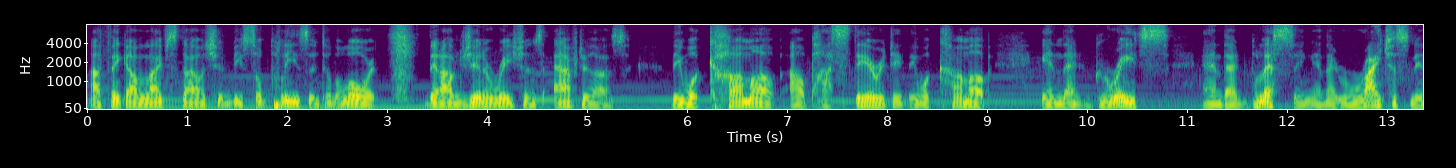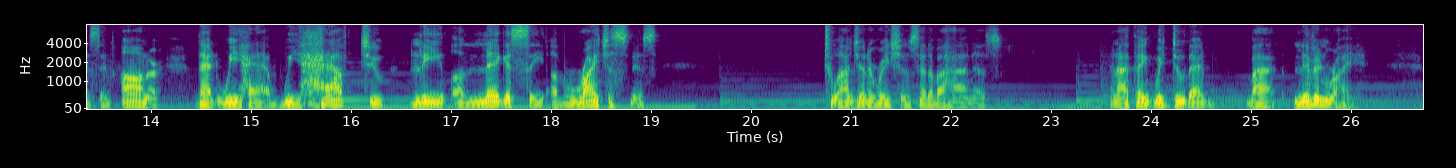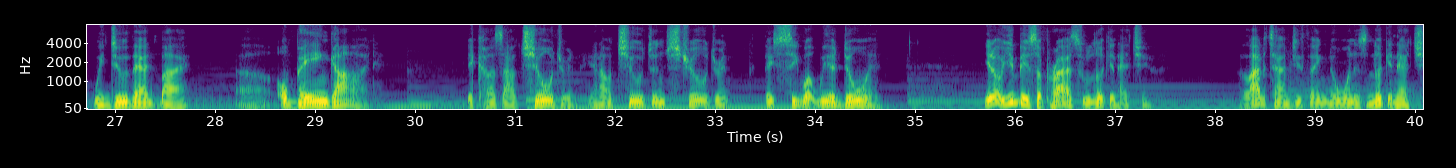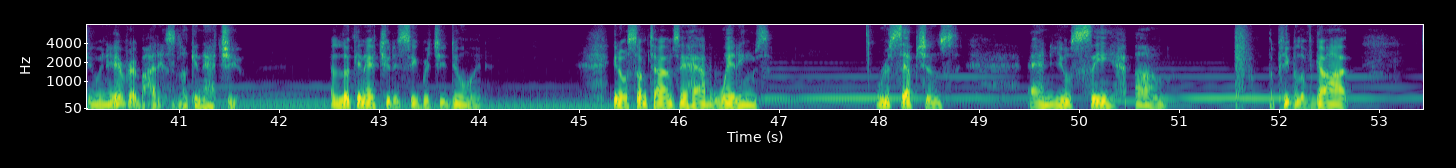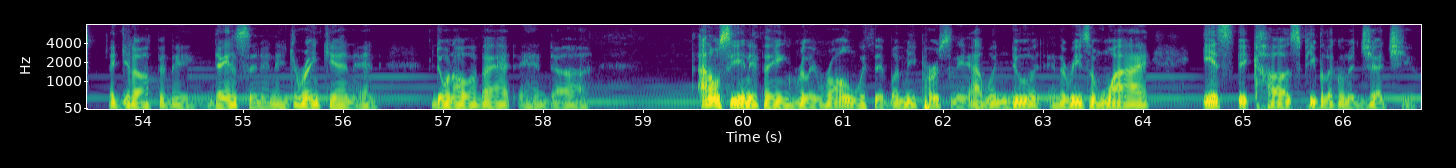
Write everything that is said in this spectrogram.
I think our lifestyle should be so pleasing to the Lord that our generations after us, they will come up, our posterity, they will come up in that grace and that blessing and that righteousness and honor that we have. We have to leave a legacy of righteousness to our generations that are behind us. And I think we do that by living right. We do that by uh, obeying God because our children and our children's children, they see what we are doing. You know, you'd be surprised who's looking at you. A lot of times you think no one is looking at you, and everybody's looking at you and looking at you to see what you're doing. You know, sometimes they have weddings, receptions, and you'll see um, the people of God they get up and they dancing and they drinking and doing all of that. And uh, I don't see anything really wrong with it, but me personally, I wouldn't do it. And the reason why is because people are going to judge you.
